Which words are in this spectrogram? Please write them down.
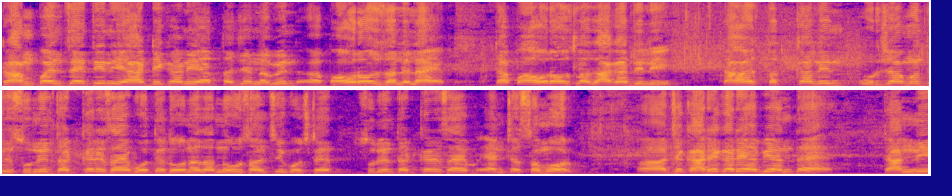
ग्रामपंचायतीने या ठिकाणी आता जे नवीन पॉवर हाऊस झालेलं आहे त्या पॉवर हाऊसला जागा दिली. त्यावेळेस तत्कालीन ऊर्जा मंत्री सुनील तटकरे साहेब होते दोन हजार नऊ सालची गोष्ट आहे. सुनील तटकरे साहेब यांच्यासमोर जे कार्यकारी अभियंता आहे त्यांनी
